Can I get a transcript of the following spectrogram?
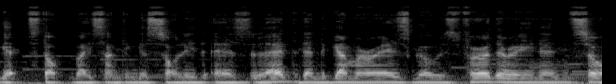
get stopped by something as solid as lead. Then the gamma rays goes further in, and so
